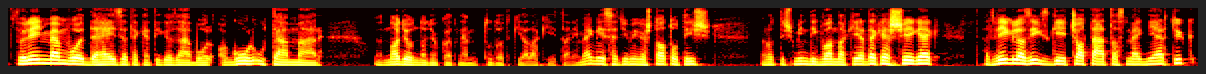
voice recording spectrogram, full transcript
fölényben volt, de helyzeteket igazából a gól után már nagyon nagyokat nem tudott kialakítani. Megnézhetjük még a statot is, mert ott is mindig vannak érdekességek. Hát végül az XG csatát azt megnyertük,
